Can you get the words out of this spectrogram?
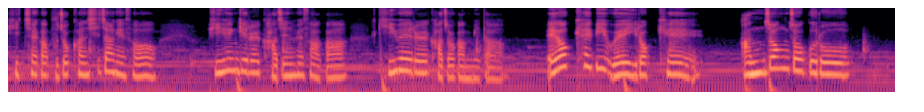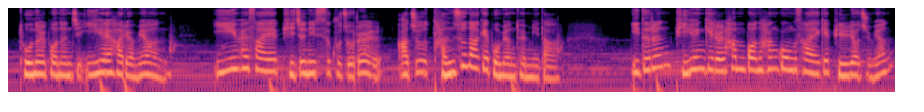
기체가 부족한 시장에서 비행기를 가진 회사가 기회를 가져갑니다. 에어캡이 왜 이렇게 안정적으로 돈을 버는지 이해하려면 이 회사의 비즈니스 구조를 아주 단순하게 보면 됩니다. 이들은 비행기를 한 번 항공사에게 빌려주면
